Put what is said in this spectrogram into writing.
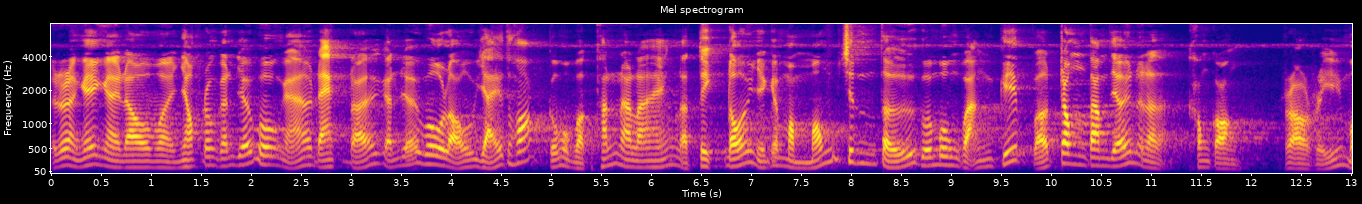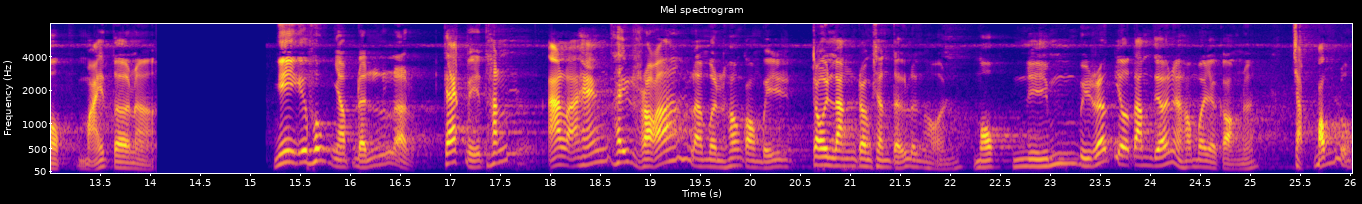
Rất là ngay ngày đầu mà nhập trong cảnh giới vô ngã, đạt trở cảnh giới vô lậu giải thoát của một bậc thánh a la hán là tuyệt đối những cái mầm móng sinh tử của muôn vạn kiếp ở trong tam giới này là không còn rò rỉ một mãi tơ nào. Ngay cái phút nhập định là các vị thánh a la hán thấy rõ là mình không còn bị trôi lăn trong sanh tử luân hồi nữa. một niệm bị rớt vô tâm giới này không bao giờ còn nữa. Chặt bóng luôn.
